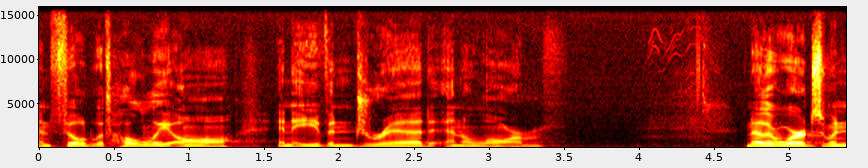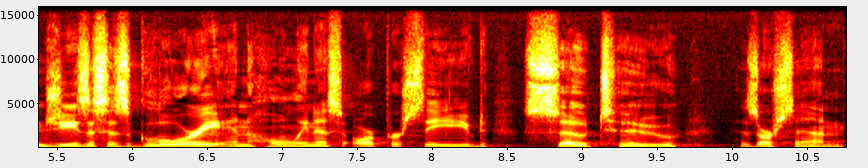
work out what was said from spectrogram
and filled with holy awe and even dread and alarm. In other words, when Jesus' glory and holiness are perceived, so too is our sin.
